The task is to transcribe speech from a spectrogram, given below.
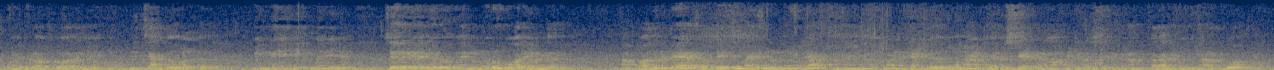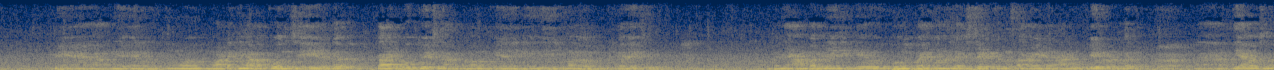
പോയപ്പോൾ ഡോക്ടർ പറഞ്ഞു മുട്ടിന് ചതവുണ്ട് പിന്നെ ലിഗ്മെന്റിന് ചെറിയൊരു മുറിവ് പോലെയുണ്ട് അപ്പോൾ അതിന് വേറെ പ്രത്യേകിച്ച് മരുന്നൊന്നുമില്ല രണ്ട് മൂന്നാഴ്ച റെസ്റ്റ് എടുക്കണം വന്നിട്ട് റെസ്റ്റ് എടുക്കണം കാര്യം നടക്കുമോ പിന്നെ മടക്കി നടക്കുകയൊന്നും ചെയ്യരുത് കാര്യം പൊക്കി വെച്ച് നടക്കണം എനിക്ക് ഇരിക്കണമെന്ന് പിള്ളേരെ ചെയ്തു അപ്പം ഞാൻ പറഞ്ഞു എനിക്ക് ഇപ്പം പരിപൂർണ ടെസ്റ്റ് എടുക്കുന്ന സമയത്ത് നാല് കുട്ടികളുണ്ട്. അത്യാവശ്യം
